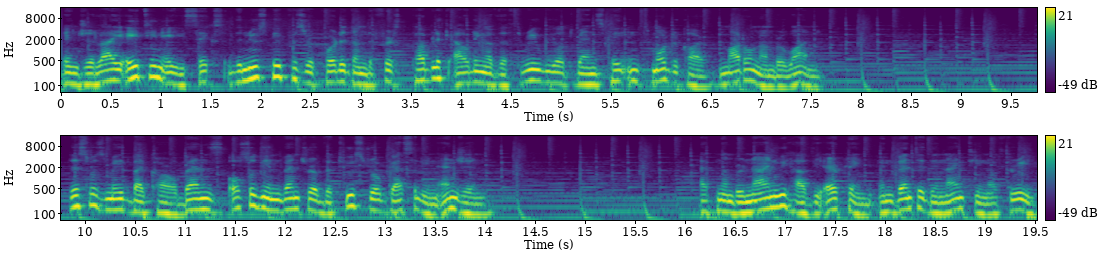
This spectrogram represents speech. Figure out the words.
In July 1886, the newspapers reported on the first public outing of the three-wheeled Benz patent motor car, model number 1. This was made by Carl Benz, also the inventor of the two-stroke gasoline engine. At number 9 we have the airplane, invented in 1903.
